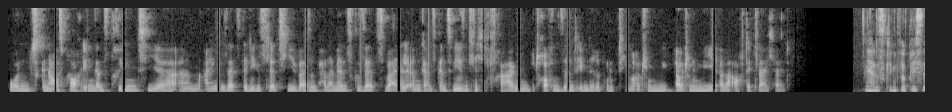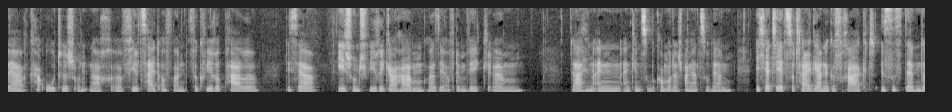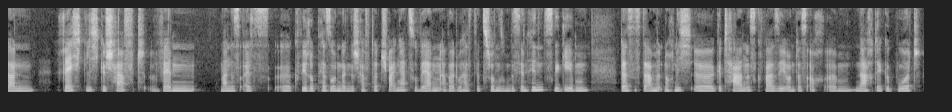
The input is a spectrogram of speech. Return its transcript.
Und genau, es braucht eben ganz dringend hier ähm, ein Gesetz der Legislative, also ein Parlamentsgesetz, weil ähm, ganz, ganz wesentliche Fragen betroffen sind, eben der reproduktiven Autonomie, Autonomie aber auch der Gleichheit. Ja, das klingt wirklich sehr chaotisch und nach äh, viel Zeitaufwand für queere Paare, die es ja eh schon schwieriger haben, quasi auf dem Weg ähm, dahin ein, ein Kind zu bekommen oder schwanger zu werden. Ich hätte jetzt total gerne gefragt, ist es denn dann rechtlich geschafft, wenn man es als äh, queere Person dann geschafft hat, schwanger zu werden, aber du hast jetzt schon so ein bisschen Hints gegeben, dass es damit noch nicht äh, getan ist quasi und dass auch ähm, nach der Geburt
